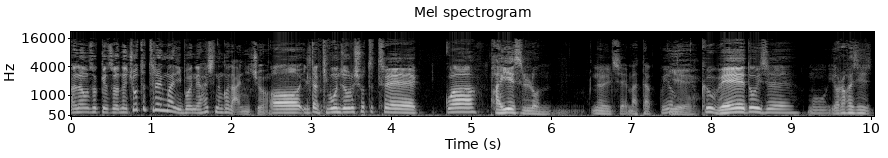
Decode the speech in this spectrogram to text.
아나운서께서는 쇼트트랙만 이번에 하시는 건 아니죠. 어, 일단 기본적으로 쇼트트랙과 바이애슬론을 이제 맡았고요. 예. 그 외에도 이제 뭐 여러 가지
